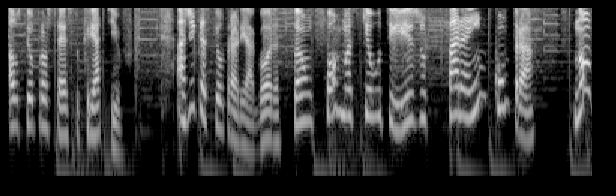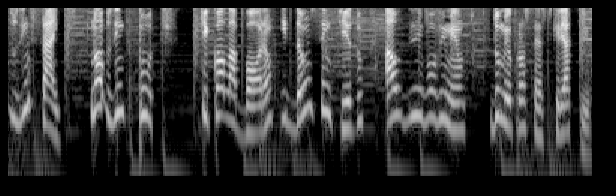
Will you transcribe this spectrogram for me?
ao seu processo criativo. As dicas que eu trarei agora são formas que eu utilizo para encontrar novos insights, novos inputs que colaboram e dão sentido ao desenvolvimento do meu processo criativo.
